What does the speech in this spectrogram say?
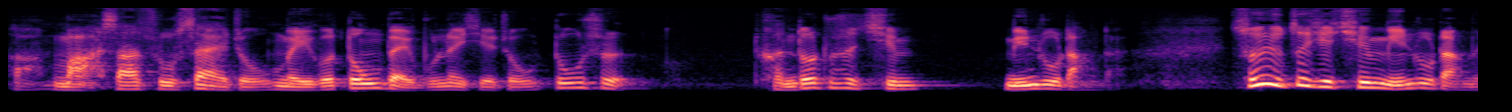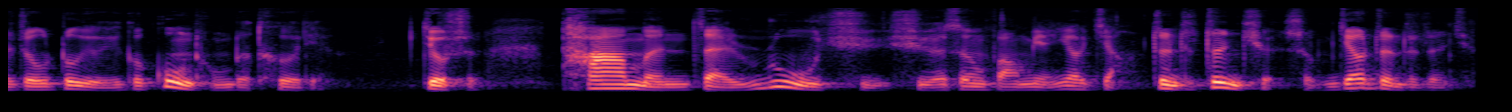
啊，马萨诸塞州，美国东北部那些州都是很多都是亲民主党的。所以这些亲民主党的州都有一个共同的特点，就是他们在录取学生方面要讲政治正确。什么叫政治正确？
